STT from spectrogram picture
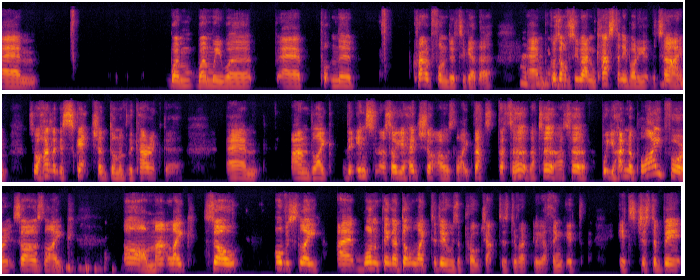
um, when when we were uh, putting the crowdfunder together, um, because obviously we hadn't cast anybody at the time, so I had like a sketch I'd done of the character, um, and like the instant I saw your headshot, I was like, "That's that's her, that's her, that's her." But you hadn't applied for it, so I was like, "Oh man!" Like so, obviously uh, one thing I don't like to do is approach actors directly. I think it it's just a bit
